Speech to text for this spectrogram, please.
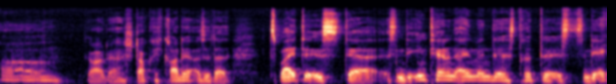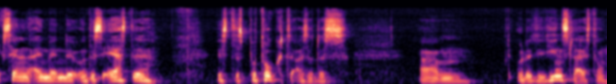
äh, ja, da stocke ich gerade. Also der zweite ist der, sind die internen Einwände, das dritte ist, sind die externen Einwände und das erste ist das Produkt, also das ähm, oder die Dienstleistung.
